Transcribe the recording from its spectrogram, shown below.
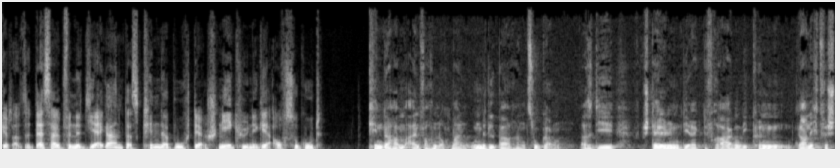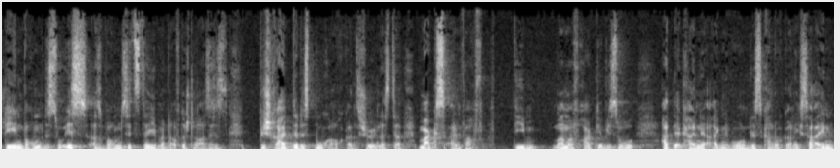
Gerade deshalb findet Jäger das Kinderbuch der Schneekönige auch so gut. Kinder haben einfach nochmal einen unmittelbaren Zugang. Also die stellen direkte Fragen, die können gar nicht verstehen, warum das so ist. Also warum sitzt da jemand auf der Straße? Das beschreibt ja das Buch auch ganz schön, dass der Max einfach die Mama fragt ja, wieso hat der keine eigene Wohnung? Das kann doch gar nicht sein.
